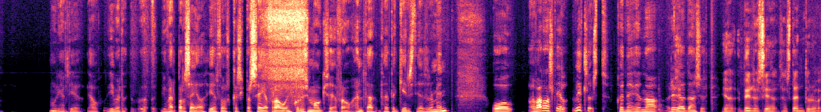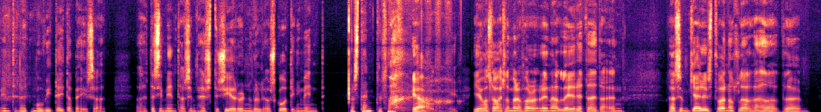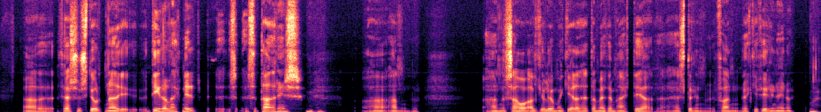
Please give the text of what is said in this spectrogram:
nú er ég held ég, já, ég verð, ég verð bara að segja það, ég er þá kannski bara að segja frá einhverju sem má ekki segja frá, en það, þetta gerist í þessari mynd og það var alltaf vittlust, hvernig hérna reyði þetta eins upp? Já, meira að segja, það stendur á Internet Movie Database að, að þetta sé mynd það sem hestu sér unnvölu á skotin í mynd. Það stendur það? Já, ég, hef alltaf ætlað mér að fara að reyna að leiðrætta þetta en það sem gerist var náttúrulega það að, að þessu stjórnaði dýralæknir staðarins. Mm -hmm hann, hann sá algjörlega um að gera þetta með þeim hætti að hesturinn fann ekki fyrir neinu. Nei.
